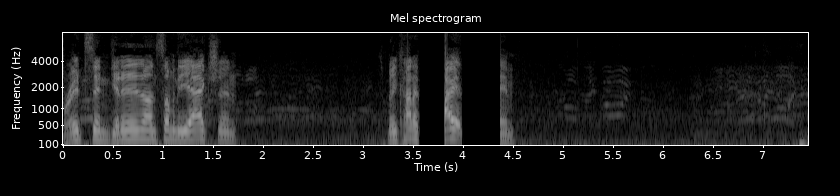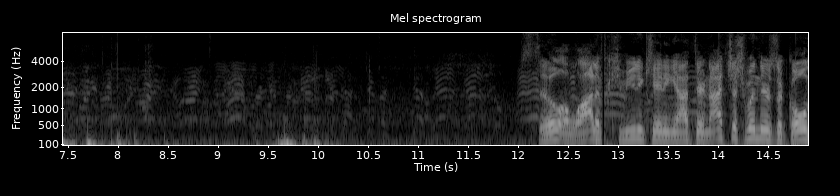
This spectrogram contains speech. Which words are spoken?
Britson getting in on some of the action. It's been kind of quiet this game. Still a lot of communicating out there, not just when there's a goal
